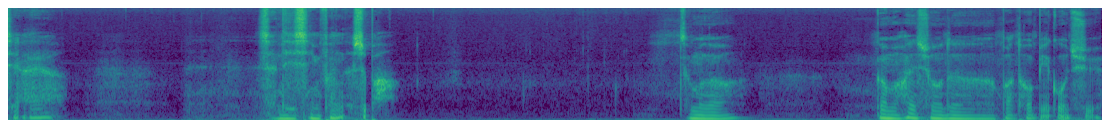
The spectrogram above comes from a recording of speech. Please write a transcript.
起来了，身体兴奋了是吧？怎么了？干嘛害羞的把头别过去？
